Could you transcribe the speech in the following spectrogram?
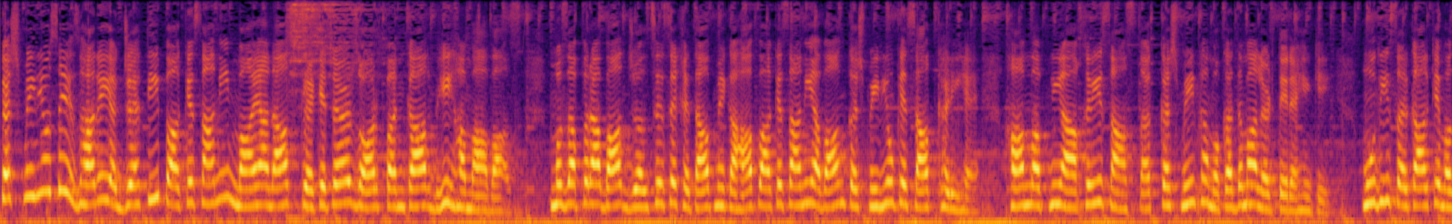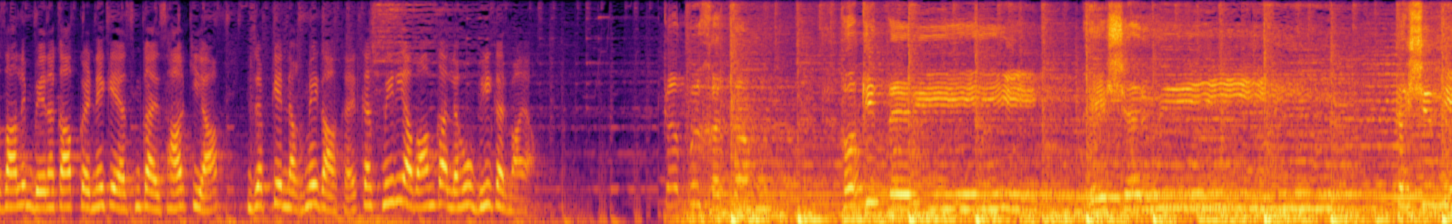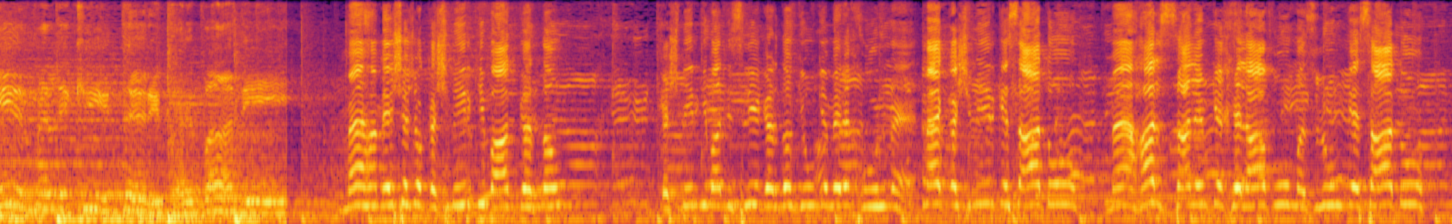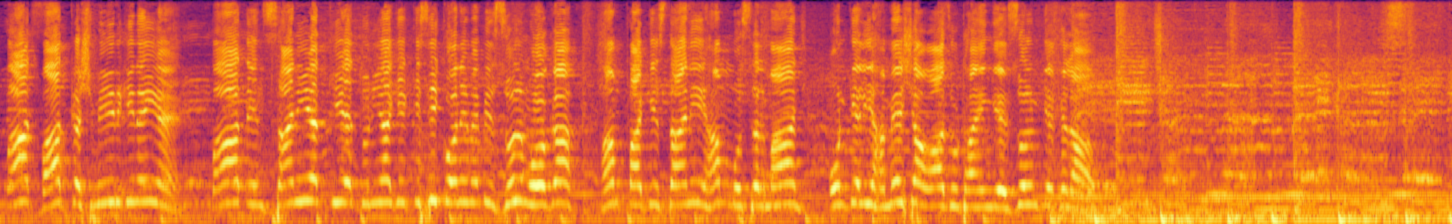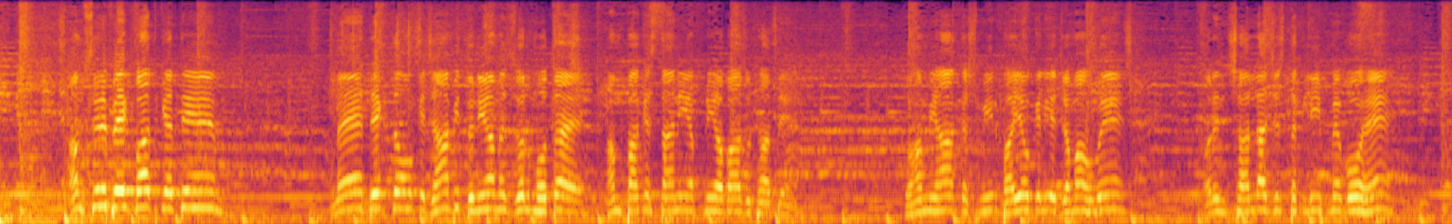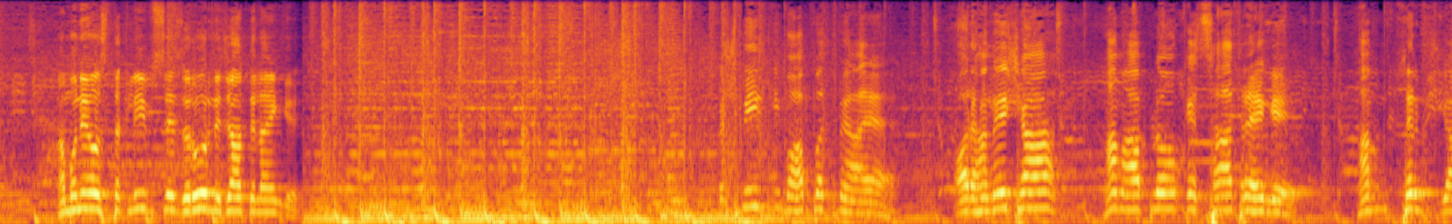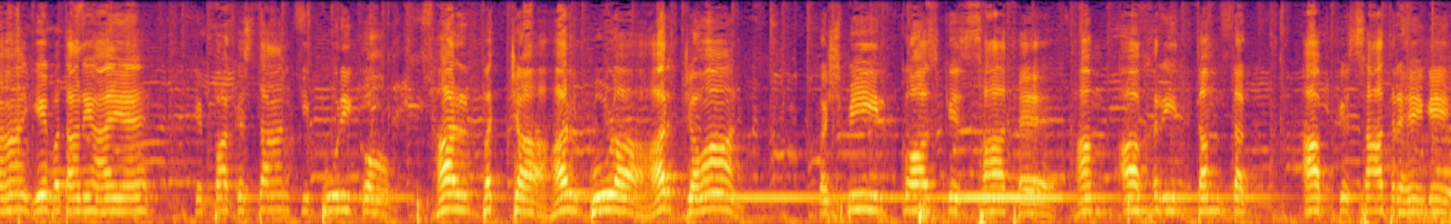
کشمیریوں سے اظہار یکجہتی، پاکستانی مایا ناز کرکٹرز اور فنکار بھی ہم آواز۔ مظفر آباد جلسے سے خطاب میں کہا، پاکستانی عوام کشمیریوں کے ساتھ کھڑی ہے۔ ہم اپنی آخری سانس تک کشمیر کا مقدمہ لڑتے رہیں گے۔ مودی سرکار کے مظالم بے نقاب کرنے کے عزم کا اظہار کیا، جبکہ نغمے گا کر کشمیری عوام کا لہو بھی گرمایا۔ کب ختم ہوگی تیری بے شرمی؟ کشمیر میں تیری بربادی۔ میں ہمیشہ جو کشمیر کی بات کرتا ہوں، کشمیر کی بات اس لیے کرتا ہوں کیونکہ میرے خون میں ہے۔ میں کشمیر کے ساتھ ہوں، میں ہر ظالم کے خلاف ہوں، مظلوم کے ساتھ ہوں۔ بات بات کشمیر کی نہیں ہے، بات انسانیت کی ہے۔ دنیا کے کسی کونے میں بھی ظلم ہوگا۔ ہم پاکستانی، ہم مسلمان، ان کے لیے ہمیشہ آواز اٹھائیں گے ظلم کے خلاف۔ ہم صرف ایک بات کہتے ہیں، میں دیکھتا ہوں کہ جہاں بھی دنیا میں ظلم ہوتا ہے، ہم پاکستانی اپنی آواز اٹھاتے ہیں۔ تو ہم یہاں کشمیر بھائیوں کے لیے جمع ہوئے ہیں اور انشاءاللہ جس تکلیف میں وہ ہیں، ہم انہیں اس تکلیف سے ضرور نجات دلائیں گے۔ کشمیر کی محبت میں آیا ہے اور ہمیشہ ہم آپ لوگوں کے ساتھ رہیں گے۔ ہم صرف یہاں یہ بتانے آئے ہیں کہ پاکستان کی پوری قوم، ہر بچہ، ہر بوڑھا، ہر جوان کشمیر کاز کے ساتھ ہے۔ ہم آخری دم تک آپ کے ساتھ رہیں گے۔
